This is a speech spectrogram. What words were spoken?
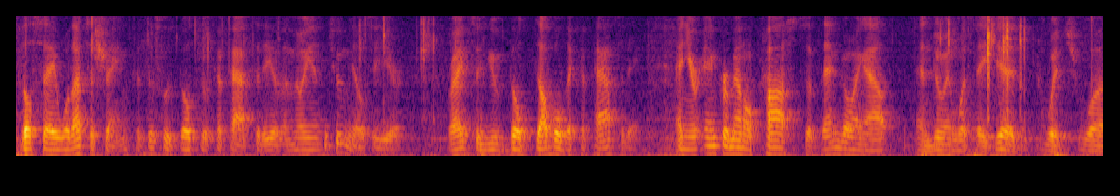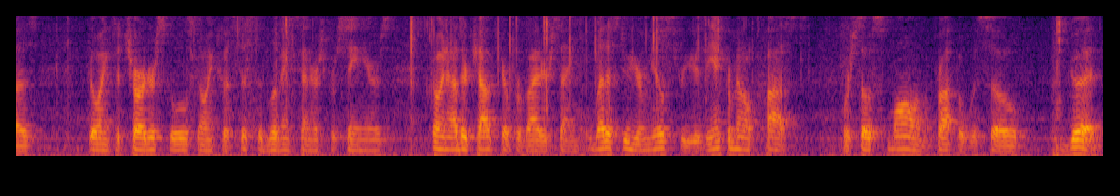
they'll say, well, that's a shame because this was built to a capacity of a million two meals a year, right? So you've built double the capacity. And your incremental costs of then going out and doing what they did, which was going to charter schools, going to assisted living centers for seniors, going to other child care providers saying, let us do your meals for you. The incremental costs were so small and the profit was so good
